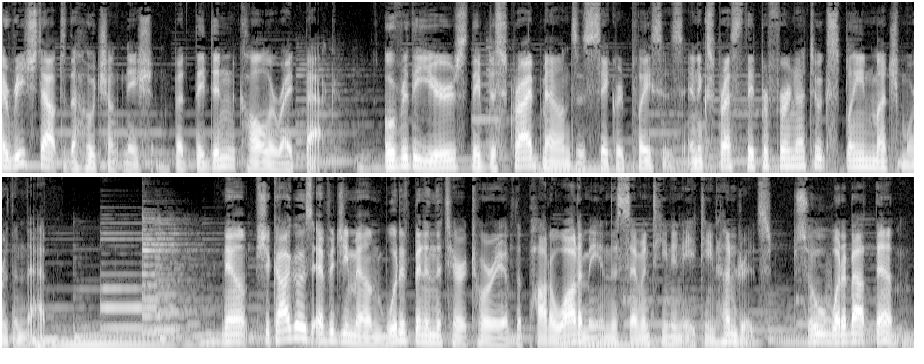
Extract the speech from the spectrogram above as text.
I reached out to the Ho Chunk Nation, but they didn't call or write back. Over the years, they've described mounds as sacred places and expressed they'd prefer not to explain much more than that. Now, Chicago's effigy mound would have been in the territory of the Potawatomi in the 17 and 1800s. So, what about them?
